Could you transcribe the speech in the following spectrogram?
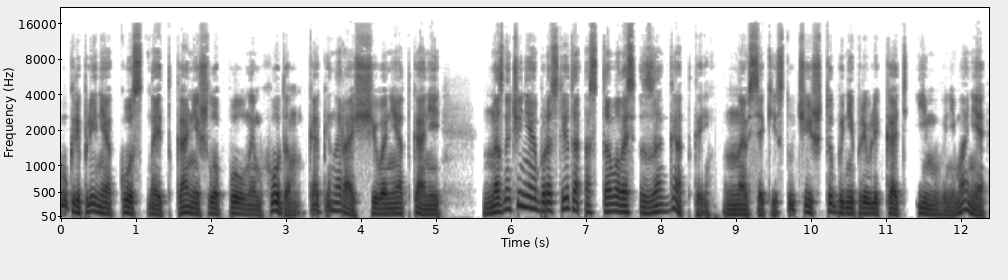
Укрепление костной ткани шло полным ходом, как и наращивание тканей. Назначение браслета оставалось загадкой. На всякий случай, чтобы не привлекать им внимания,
